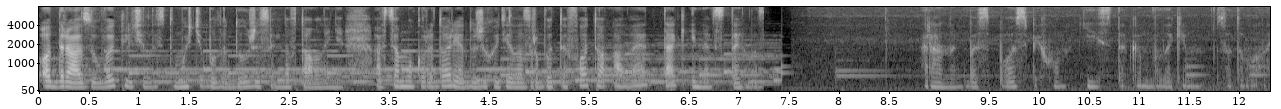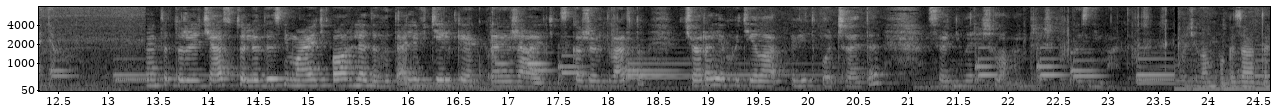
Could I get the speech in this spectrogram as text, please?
одразу виключились, тому що були дуже сильно втомлені. А в цьому коридорі я дуже хотіла зробити фото, але так і не встигла. Ранок без поспіху і з таким великим задоволенням. Знаєте, дуже часто люди знімають огляди готелів тільки як приїжджають. Скажу відверто, вчора я хотіла відпочити. Сьогодні вирішила вам трішки познімати. Хочу вам показати,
